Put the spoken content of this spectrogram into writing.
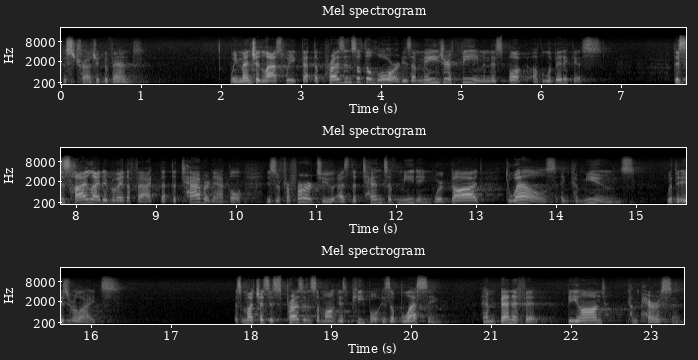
this tragic event. We mentioned last week that the presence of the Lord is a major theme in this book of Leviticus. This is highlighted by the fact that the tabernacle is referred to as the tent of meeting, where God dwells and communes with the Israelites. As much as his presence among his people is a blessing and benefit beyond comparison.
